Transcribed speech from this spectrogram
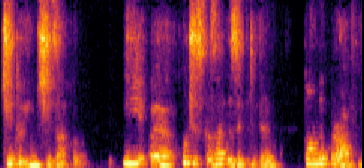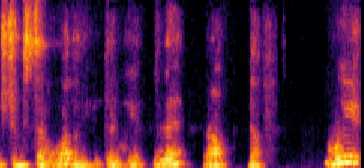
чи то інші заходи. І е, хочу сказати за підтримку. То неправда, що місцева влада не підтримує. Неправда. Ми,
